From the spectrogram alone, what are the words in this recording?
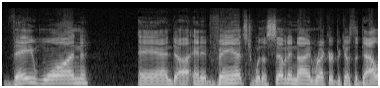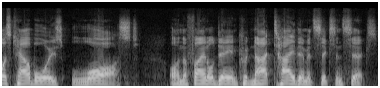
They won and uh, and advanced with a seven and nine record because the Dallas Cowboys lost on the final day and could not tie them at six and six.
